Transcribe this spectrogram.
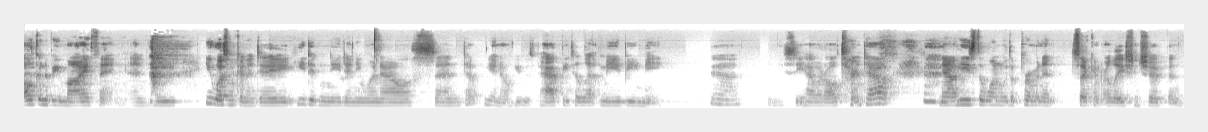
all going to be my thing, and he he wasn't going to date. He didn't need anyone else, and uh, you know he was happy to let me be me. Yeah. And you see how it all turned out. Now he's the one with a permanent second relationship, and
